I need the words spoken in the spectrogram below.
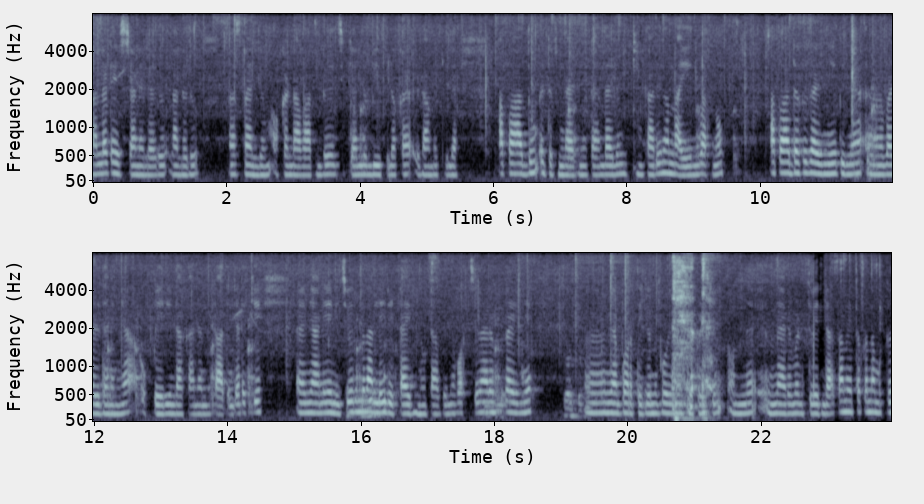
നല്ല ടേസ്റ്റാണ് എല്ലാവരും നല്ലൊരു സ്മെല്ലും ഒക്കെ ഉണ്ടാവാറുണ്ട്. ചിക്കനിലും ബീഫിലൊക്കെ ഇടാൻ പറ്റില്ല അപ്പോൾ അതും ഇട്ടിട്ടുണ്ടായിരുന്നു കേട്ടോ എന്തായാലും കറി നന്നായി എന്ന് പറഞ്ഞു. അപ്പോൾ അതൊക്കെ കഴിഞ്ഞ് പിന്നെ വഴുതനങ്ങ ഉപ്പേരി ഉണ്ടാക്കാനാണ് കേട്ടോ അതിന്റെ ഇടയ്ക്ക് ഞാൻ എണീച്ച് വരുമ്പോൾ നല്ല ഇരുട്ടായിരുന്നു കേട്ടോ പിന്നെ കുറച്ച് നേരമൊക്കെ കഴിഞ്ഞ് ഞാൻ പുറത്തേക്കൊന്ന് പോയി നോക്കിയപ്പോഴേക്കും ഒന്ന് നേരം വെളുത്ത് വരുന്നുണ്ട് ആ സമയത്തൊക്കെ നമുക്ക്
